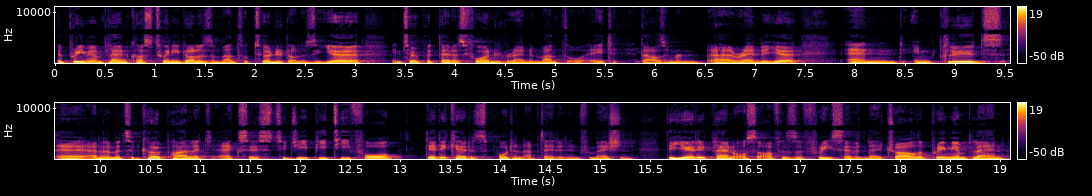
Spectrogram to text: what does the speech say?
The premium plan costs $20 a month or $200 a year. Interpret that as 400 Rand a month or 8,000 uh, Rand a year and includes uh, unlimited co-pilot access to GPT-4, dedicated support and updated information. The yearly plan also offers a free seven-day trial. The premium plan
